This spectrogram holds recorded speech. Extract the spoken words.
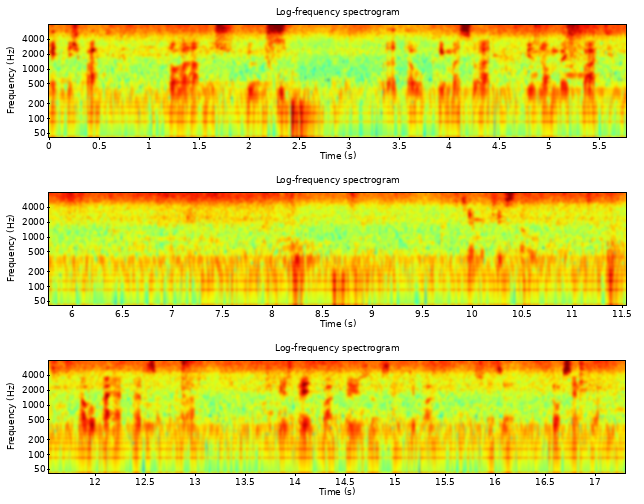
70 baht doğranmış göğüs. Burada tavuk kıyması var. 115 baht. Kemiksiz tavuk. Tavuk ayakları satıyorlar. 105 baht ile 192 baht. Şey, 92 baht.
